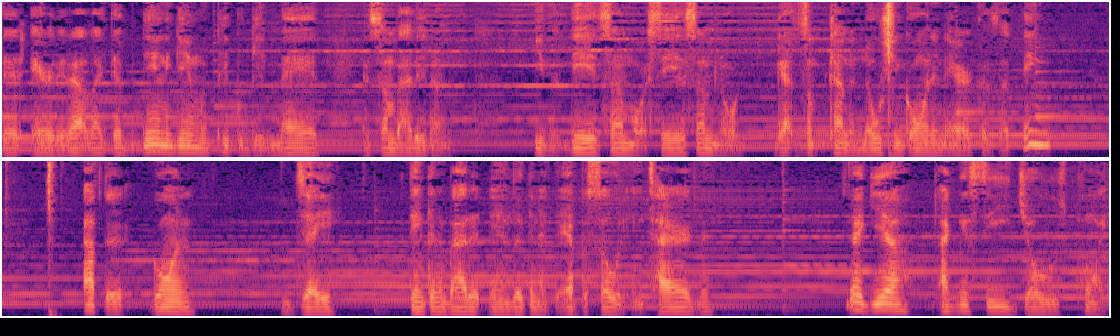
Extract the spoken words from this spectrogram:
that, aired it out like that. But then again, when people get mad and somebody done either did something or said something or got some kind of notion going in there because I think after going Jay thinking about it and looking at the episode entirely like yeah I can see Joe's point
